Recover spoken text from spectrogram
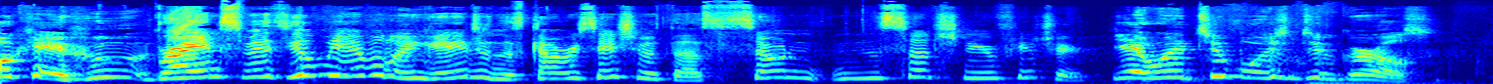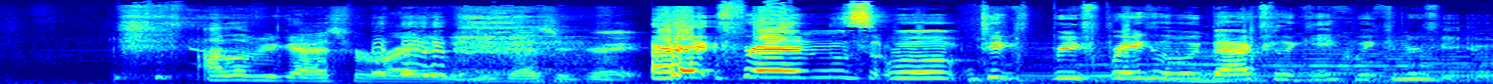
Okay, who? Brian Smith, you'll be able to engage in this conversation with us so in such near future. Yeah, we had two boys and two girls. I love you guys for writing it. You guys are great. All right, friends, we'll take a brief break and then we'll be back for the Geek Week in Review.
